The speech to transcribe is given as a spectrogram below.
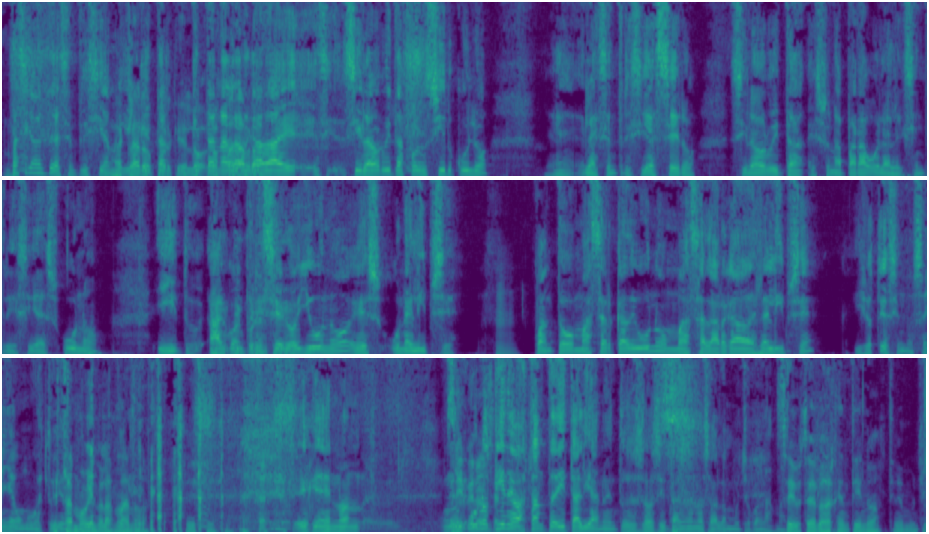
Básicamente la excentricidad Ah, mide claro, qué tan, porque qué lo- tan los palabras- alargada es. Si, si la órbita fuera un círculo, ¿eh? la excentricidad es cero. Si la órbita es una parábola, la excentricidad es 1. Y tu- algo y entre por 0 encima- y 1 es una elipse. Cuanto más cerca de 1, más alargada es la elipse. Y yo estoy haciendo señas como estuviera. Estás moviendo las manos. Sí, sí, sí. Es que no, uno, Sí, uno tiene bastante de italiano, entonces los italianos hablan mucho con las manos. Sí, ustedes los argentinos tienen mucho.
